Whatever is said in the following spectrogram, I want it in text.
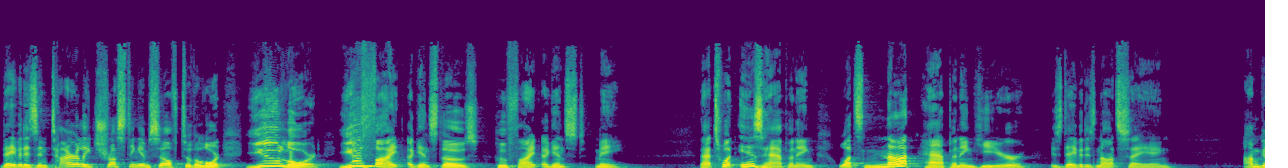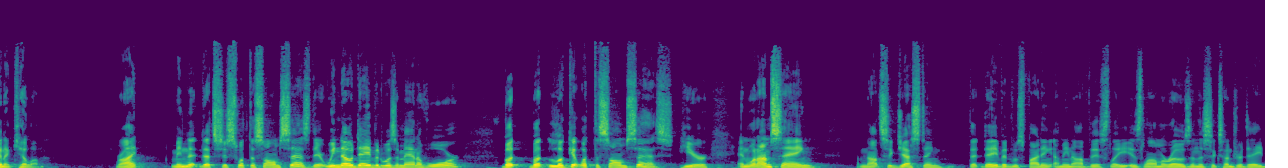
David is entirely trusting himself to the Lord. You, Lord, you fight against those who fight against me. That's what is happening. What's not happening here is David is not saying, I'm going to kill him, right? I mean, that's just what the psalm says there. We know David was a man of war, but, but look at what the psalm says here. And what I'm saying, I'm not suggesting that David was fighting. I mean, obviously, Islam arose in the 600 AD.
